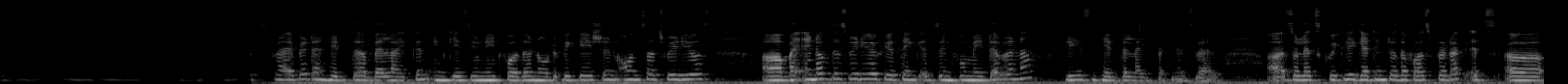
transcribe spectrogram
Before that, if you're new to my channel, please subscribe it and hit the bell icon in case you need further notification on such videos. Uh, by end of this video, if you think it's informative enough, please hit the like button as well. Uh, so let's quickly get into the first product. It's uh,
